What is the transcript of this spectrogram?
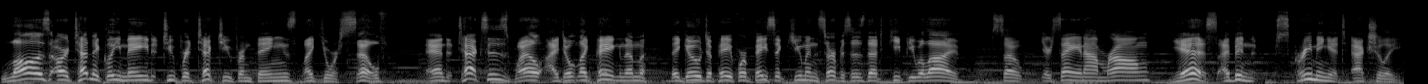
laws are technically made to protect you from things like yourself. And taxes, well, I don't like paying them. They go to pay for basic human services that keep you alive. So you're saying I'm wrong? Yes, I've been screaming it, actually.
